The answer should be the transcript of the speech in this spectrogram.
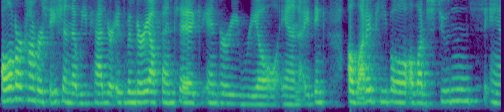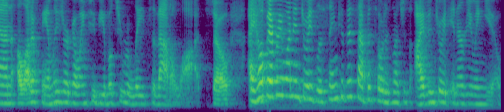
all of our conversation that we've had here, it's been very authentic and very real. And I think a lot of people, a lot of students, and a lot of families are going to be able to relate to that a lot. So I hope everyone enjoys listening to this episode as much as I've enjoyed interviewing you.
